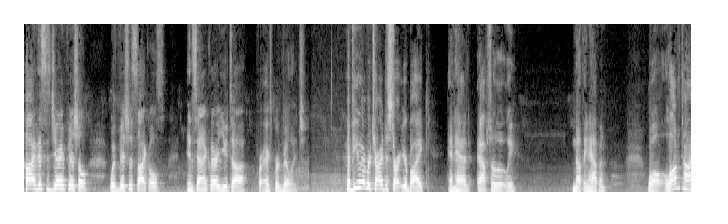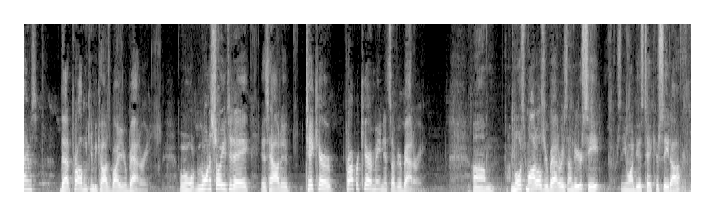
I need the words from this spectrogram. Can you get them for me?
Hi, this is Jerry Fischel with Vicious Cycles in Santa Clara, Utah for Expert Village. Have you ever tried to start your bike and had absolutely nothing happen? Well, a lot of times that problem can be caused by your battery. What we want to show you today is how to take care, proper care and maintenance of your battery. Um, most models, your battery's under your seat. So you want to do is take your seat off.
